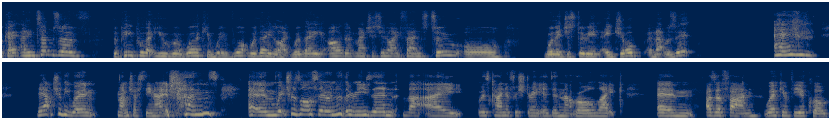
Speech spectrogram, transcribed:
Okay, and in terms of the people that you were working with, what were they like? Were they ardent Manchester United fans too, or were they just doing a job and that was it? Um, they actually weren't Manchester United fans, um, which was also another reason that I was kind of frustrated in that role. Like, um, as a fan working for your club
